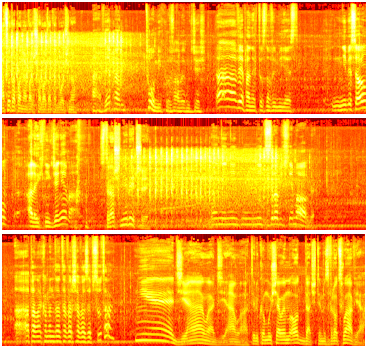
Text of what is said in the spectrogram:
A co ta pana Warszawa taka głośna? A wie pan, tłumik urwałem gdzieś. A wie pan, jak to z nowymi jest. Niby są, ale ich nigdzie nie ma. Strasznie ryczy. No, ni, ni, nic zrobić nie mogę. A, a pana komendanta Warszawa zepsuta? Nie, działa, działa. Tylko musiałem oddać tym z Wrocławia.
